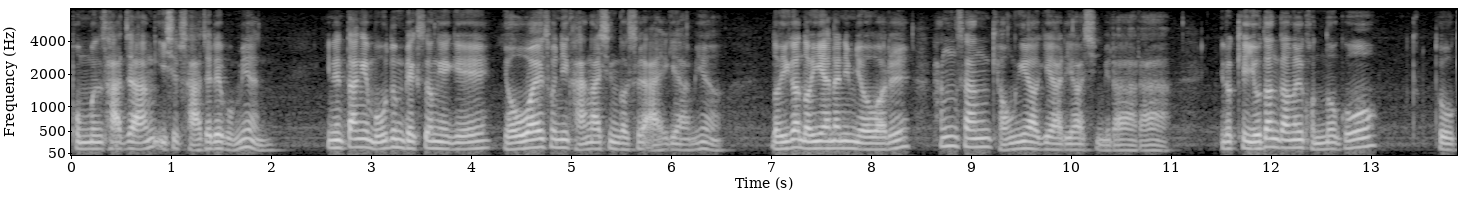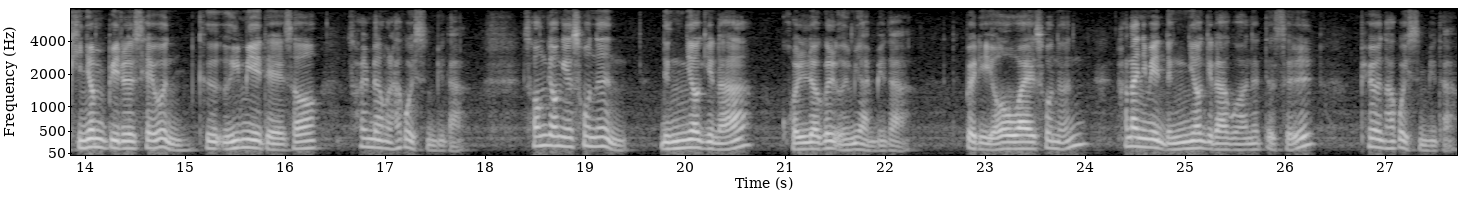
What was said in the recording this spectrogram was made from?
본문 4장 24절에 보면 이는 땅의 모든 백성에게 여호와의 손이 강하신 것을 알게 하며 너희가 너희 하나님 여호와를 항상 경외하게 하려 하심이라라. 이렇게 요단강을 건너고 또 기념비를 세운 그 의미에 대해서 설명을 하고 있습니다. 성경의 손은 능력이나 권력을 의미합니다. 특별히 여호와의 손은 하나님의 능력이라고 하는 뜻을 표현하고 있습니다.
